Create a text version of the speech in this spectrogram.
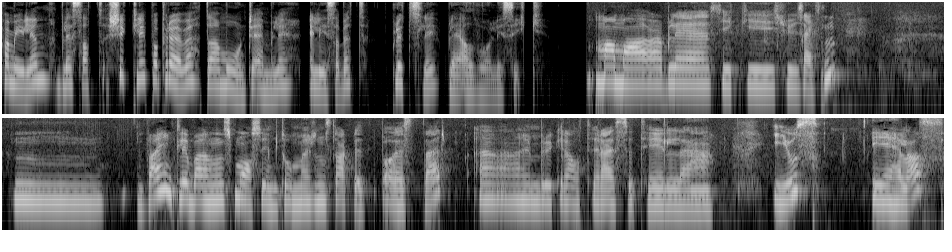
familien ble satt skikkelig på prøve da moren til Emily, Elisabeth, plutselig ble alvorlig syk. Mamma ble syk i 2016. Mm, det var egentlig bare noen småsymptomer som startet på høsten der. Eh, hun bruker alltid å reise til eh, IOS i Hellas.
